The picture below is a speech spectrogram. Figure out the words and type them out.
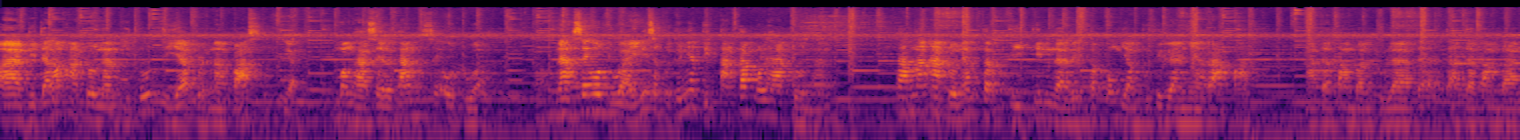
Nah, di dalam adonan itu dia bernapas Ya. menghasilkan CO2. Nah, CO2 ini sebetulnya ditangkap oleh adonan karena adonan terbikin dari tepung yang butirannya rapat. Ada tambahan gula, ada, ada tambahan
